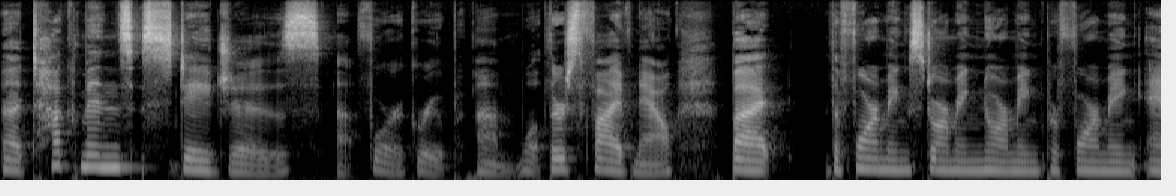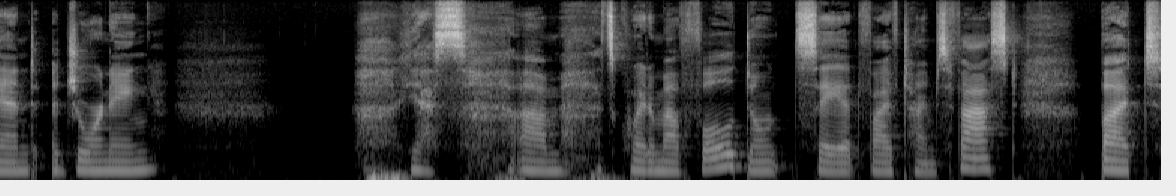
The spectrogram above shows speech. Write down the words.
uh, Tuckman's stages uh, for a group. Um, well, there's five now, but the forming, storming, norming, performing, and adjourning. yes, um, that's quite a mouthful. Don't say it five times fast, but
